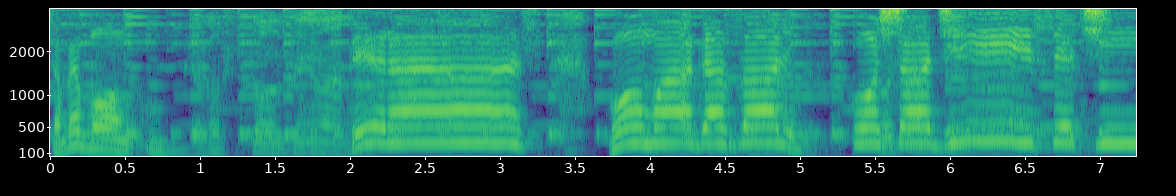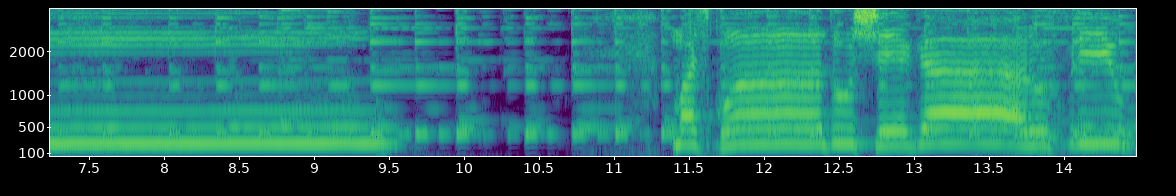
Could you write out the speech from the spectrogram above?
Samba é bom. É gostoso, hein, mano? Terás como agasalho coxa de cetim. Mas quando chegar o frio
